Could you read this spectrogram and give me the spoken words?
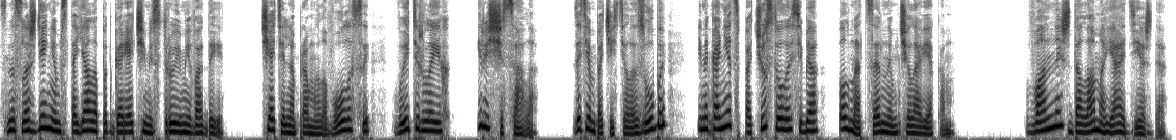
с наслаждением стояла под горячими струями воды, тщательно промыла волосы, вытерла их и расчесала. Затем почистила зубы и, наконец, почувствовала себя полноценным человеком. В ванной ждала моя одежда —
